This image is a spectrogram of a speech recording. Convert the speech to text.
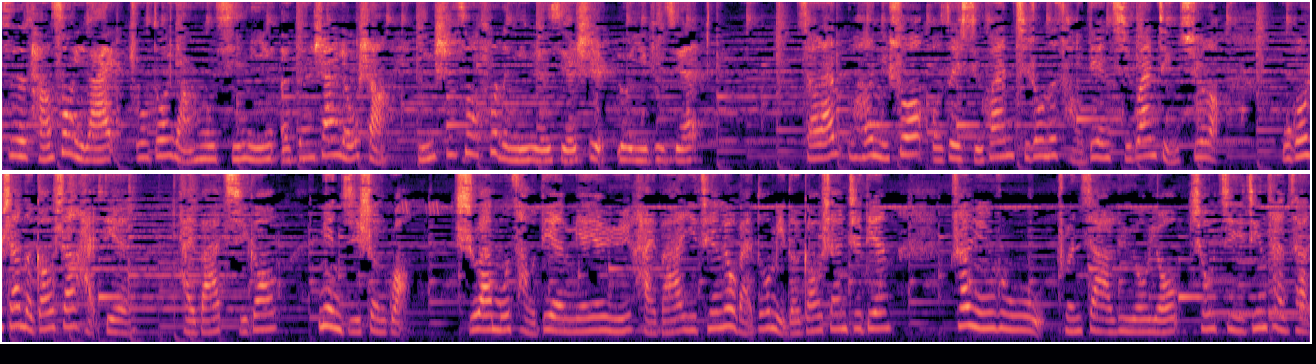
自唐宋以来，诸多仰慕其名而登山游赏、吟诗作赋的名人学士络绎不绝。小兰，我和你说，我最喜欢其中的草甸奇观景区了。武功山的高山海淀，海拔奇高，面积甚广，十万亩草甸绵延于海拔一千六百多米的高山之巅，穿云入雾，春夏绿油油，秋季金灿灿，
